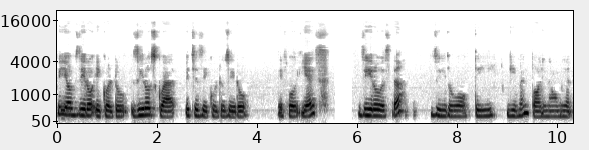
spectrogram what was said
p of 0 equal to 0 square which is equal to 0. Therefore, yes, 0 is the 0 of the given polynomial.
